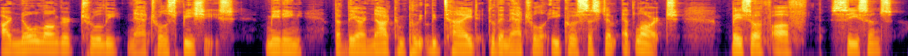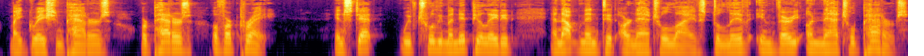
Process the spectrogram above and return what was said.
are no longer truly natural species, meaning that they are not completely tied to the natural ecosystem at large, based off of seasons, migration patterns, or patterns of our prey. Instead, we've truly manipulated and augmented our natural lives to live in very unnatural patterns,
